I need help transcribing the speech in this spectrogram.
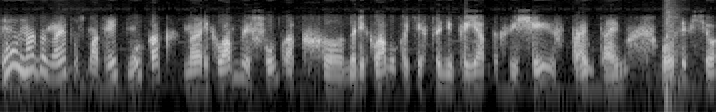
Ну, надо на это смотреть, ну, как на рекламный шум, как э, на рекламу каких-то неприятных вещей в прайм-тайм. Вот и все.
